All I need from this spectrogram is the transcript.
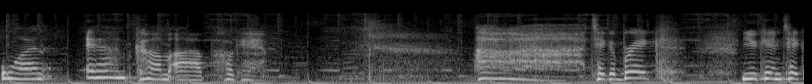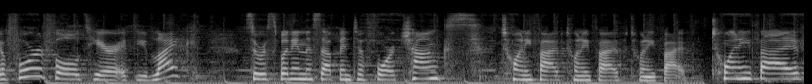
one, and come up. Okay. Take a break. You can take a forward fold here if you'd like. So we're splitting this up into four chunks, 25, 25, 25. 25.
